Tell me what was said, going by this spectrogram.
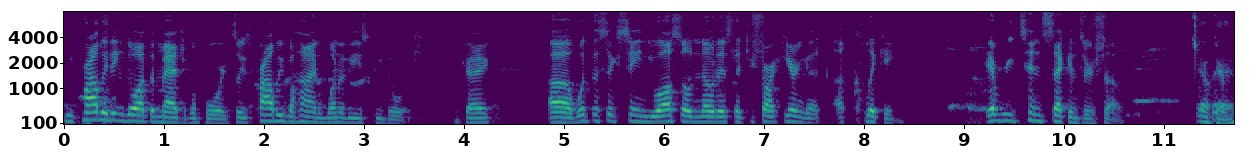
He probably didn't go out the magical port, so he's probably behind one of these two doors. Okay. Uh, with the 16, you also notice that you start hearing a, a clicking every 10 seconds or so. Okay.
